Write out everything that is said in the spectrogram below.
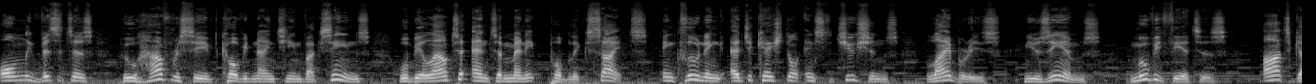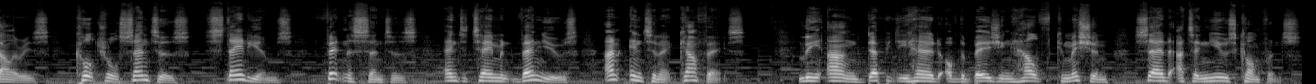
only visitors who have received COVID 19 vaccines will be allowed to enter many public sites, including educational institutions, libraries, museums, movie theatres, art galleries, cultural centres, stadiums, fitness centres, entertainment venues, and internet cafes. Li Ang, deputy head of the Beijing Health Commission, said at a news conference.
